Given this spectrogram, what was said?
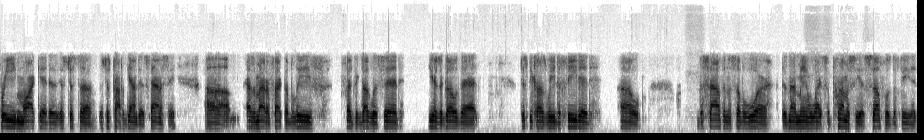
free market. It's just a it's just propaganda. It's fantasy. Um, as a matter of fact, I believe Frederick Douglass said years ago that just because we defeated uh, the South in the Civil War does not mean white supremacy itself was defeated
